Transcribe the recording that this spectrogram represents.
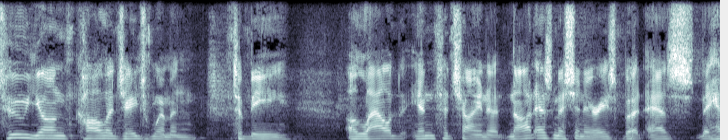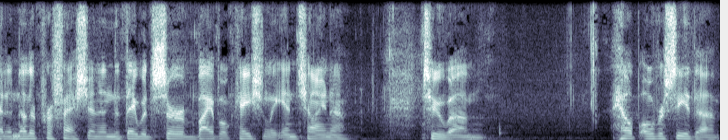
two young college age women to be allowed into China, not as missionaries, but as they had another profession and that they would serve bivocationally in China to um, help oversee the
